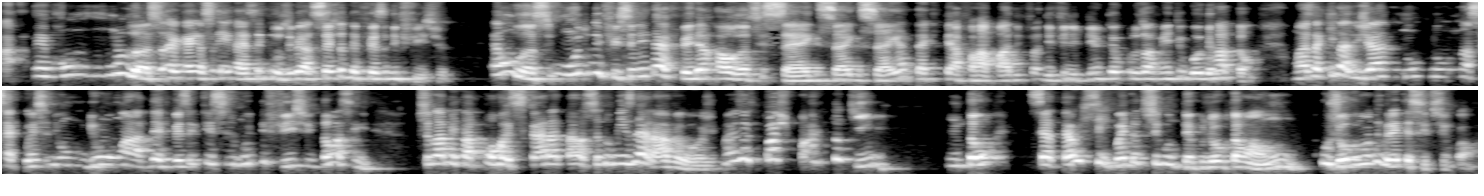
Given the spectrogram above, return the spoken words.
Ah, é um, um lance, essa, essa, inclusive, é a sexta defesa difícil. É um lance muito difícil. Ele defende ao lance, segue, segue, segue, até que tem a farrapada de Filipinho, tem o cruzamento e o gol de ratão. Mas aquilo ali já no, no, na sequência de, um, de, uma defesa que tem sido muito difícil. Então, assim, se lamentar, porra, esse cara tá sendo miserável hoje. Mas faz parte do time. Então, se até os 50 do segundo tempo o jogo tá 1 a 1 o jogo não deveria ter sido 5 a 1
